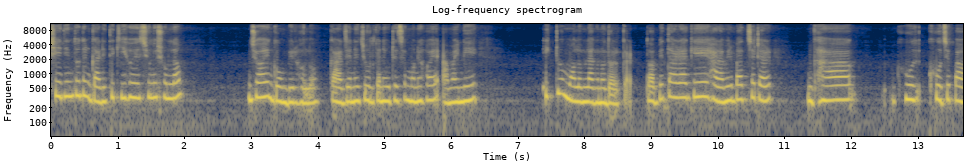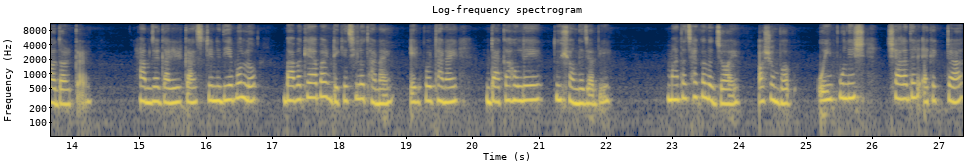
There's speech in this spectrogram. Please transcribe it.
সেদিন তোদের গাড়িতে কি হয়েছিল শুনলাম? জয় গম্ভীর হলো। কার জানে চুলকানে উঠেছে মনে হয়, আমায় নিয়ে একটু মলম লাগানো দরকার। তবে তার আগে হারামির বাচ্চাটার ঘা খুঁজে পাওয়া দরকার। হামজা গাড়ির কাজ টেনে দিয়ে বলল, বাবাকে আবার ডেকেছিল থানায়। এরপর থানায় ডাকা হলে তুই সঙ্গে যাবি। মাথা ছাকালো জয়। অসম্ভব। ওই পুলিশ শালাদের এক একটা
